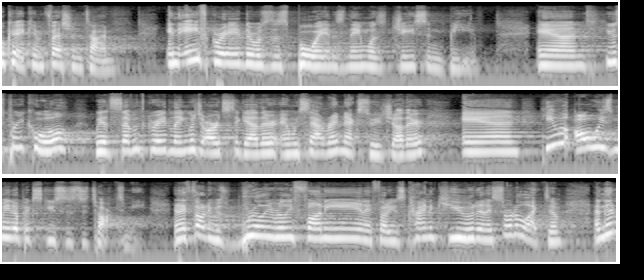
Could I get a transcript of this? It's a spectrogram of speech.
Okay, confession time. In eighth grade, there was this boy, and his name was Jason B. And he was pretty cool. We had seventh grade language arts together, and we sat right next to each other. And he always made up excuses to talk to me. And I thought he was really, really funny, and I thought he was kind of cute, and I sort of liked him. And then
